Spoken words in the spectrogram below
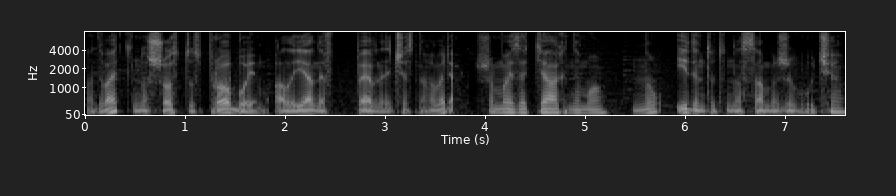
А давайте на шосту спробуємо, але я не впевнений, чесно говоря, що ми затягнемо. Ну, Іден тут у нас саме живуча.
